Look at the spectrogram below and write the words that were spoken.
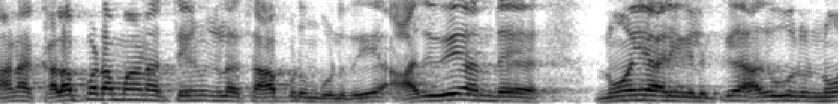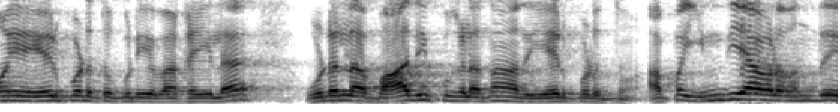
ஆனால் கலப்படமான தேன்களை சாப்பிடும் பொழுது அதுவே அந்த நோயாளிகளுக்கு அது ஒரு நோயை ஏற்படுத்தக்கூடிய வகையில் உடலில் பாதிப்புகளை தான் அது ஏற்படுத்தும். அப்போ இந்தியாவில் வந்து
